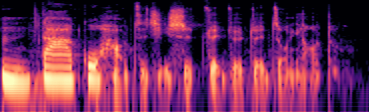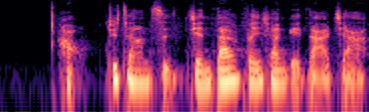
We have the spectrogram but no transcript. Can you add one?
嗯，大家过好自己是最最最重要的。好，就这样子简单分享给大家。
